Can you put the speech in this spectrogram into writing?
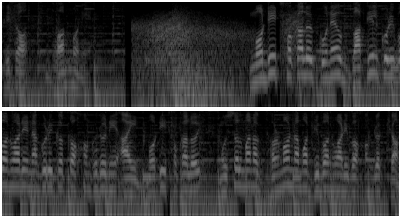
ধৃত ধনমণিয়ে। মোদী থকালৈ কোনেও বাতিল কৰিব নোৱাৰি নাগৰিকত্ব সংশোধনী আইন। মোদী থকালৈ মুছলমানক ধৰ্মৰ নামত দিব নোৱাৰিব সংৰক্ষণ।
